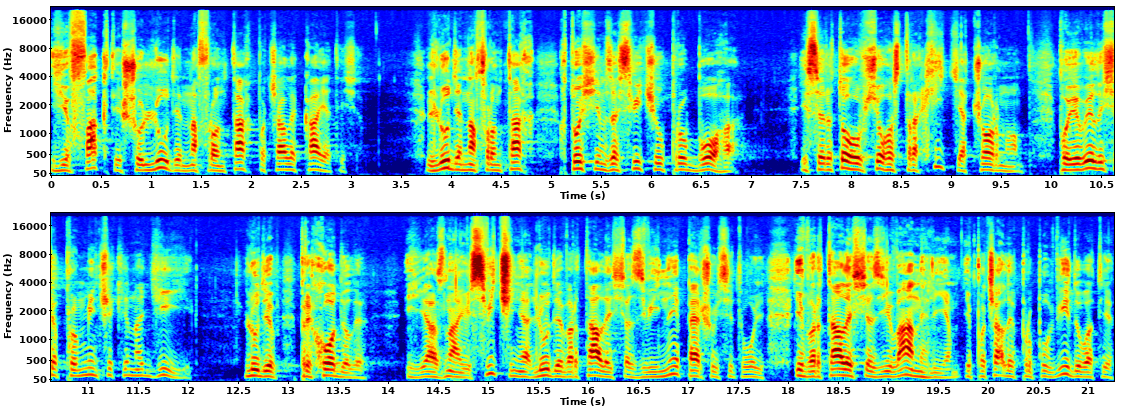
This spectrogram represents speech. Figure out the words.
є факти, що люди на фронтах почали каятися. Люди на фронтах, хтось їм засвідчив про Бога. І серед того всього страхіття чорного появилися промінчики надії. Люди приходили І я знаю свідчення, люди верталися з війни Першої світової і верталися з Євангелієм, і почали проповідувати,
